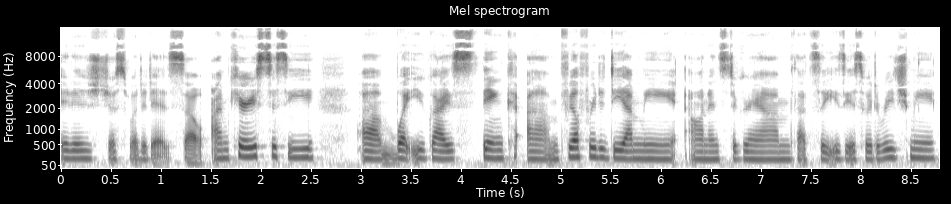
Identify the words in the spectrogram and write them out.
it is just what it is. So, I'm curious to see um, what you guys think. Um, feel free to DM me on Instagram. That's the easiest way to reach me.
